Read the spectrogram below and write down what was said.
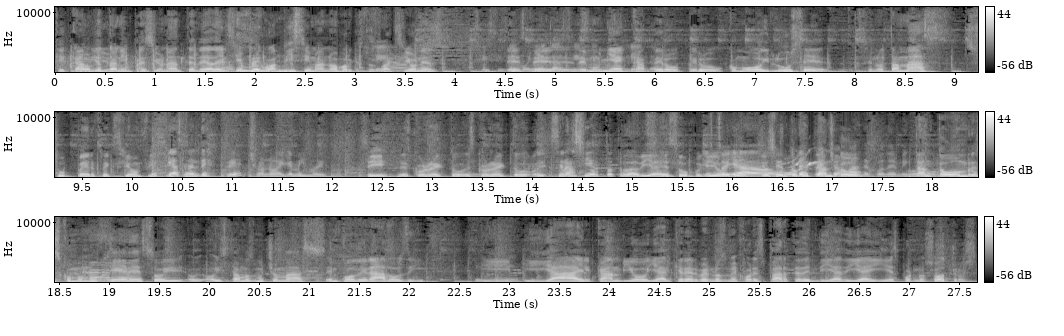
Qué cambio Obvio. tan impresionante de Adele. Siempre guapísima, ¿no? Porque sus Sí. facciones Sí, sí, de este, muñeca. sí, de sí, muñeca, linda. pero, pero como hoy luce, se nota más su perfección física. hace el despecho, ¿no? Ella mismo dijo. Sí, es correcto, es correcto. ¿Será cierto todavía eso? Porque Yo yo, siento que tanto, tanto hombres como mujeres hoy, hoy, hoy estamos mucho más empoderados y, y, y ya el cambio, ya el querer vernos mejor es parte del día a día y es por nosotros,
